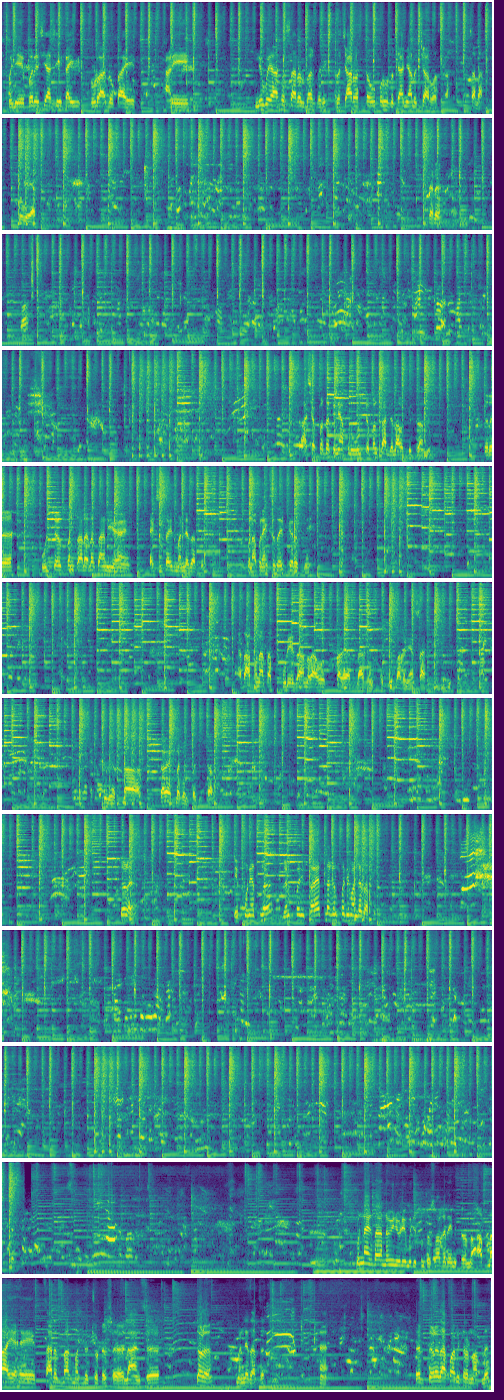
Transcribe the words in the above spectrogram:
म्हणजे बरेचसे असे काही थोडा लोक आहेत. आणि निघूया असं सारसबागमध्ये. आता चार वाजता ओपन होतं ते आम्ही आलो चार वाजता. चला बघूया. तर अशा पद्धतीने आपण उलट पण चाललेलो आहोत मित्रांनो. तर उलट पण चालायला चांगली एक्सरसाइज मानल्या जातं. पण आपण एक्सरसाइज करत नाही. आता आपण आता पुढे जाणार आहोत तळ्यातला गणपती बघण्यासाठी. पुण्यातला तळ्यातला गणपती. चला. तळ. हे पुण्यातलं गणपती तळ्यातला गणपती मानला जातो. एकदा नवीन व्हिडिओमध्ये तुमचं स्वागत आहे मित्रांनो. आपलं आहे हे सारसबाग मधलं छोटस लहानस तळ म्हणलं जातं. हां. तर तळ दाखवा मित्रांनो आपलं.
